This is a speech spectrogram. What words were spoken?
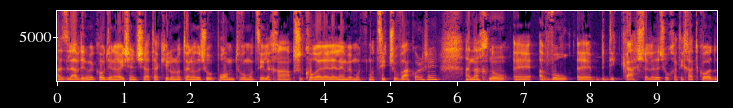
אז להבדיל מ-code generation שאתה כאילו נותן לו איזשהו prompt והוא מוציא לך, פשוט קורא ל-LLM ומוציא תשובה כלשהי, אנחנו אה, עבור אה, בדיקה של איזשהו חתיכת קוד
